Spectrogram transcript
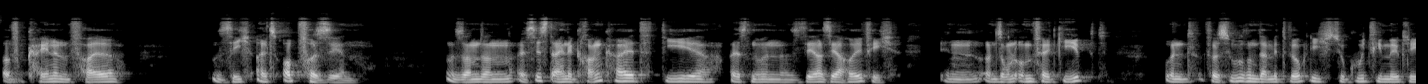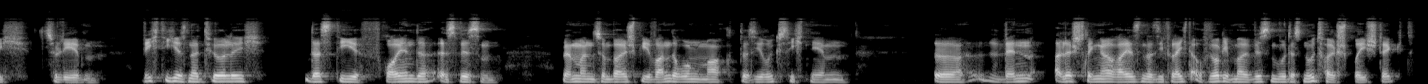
auf keinen Fall sich als Opfer sehen, sondern es ist eine Krankheit, die es nun sehr, sehr häufig in unserem Umfeld gibt und versuchen damit wirklich so gut wie möglich zu leben. Wichtig ist natürlich, dass die Freunde es wissen. Wenn man zum Beispiel Wanderungen macht, dass sie Rücksicht nehmen, äh, wenn alle Stränge reisen, dass sie vielleicht auch wirklich mal wissen, wo das Notfallspray steckt,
